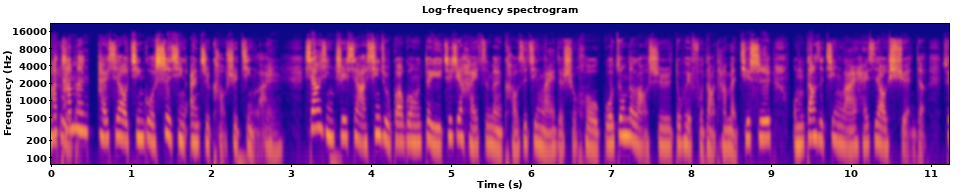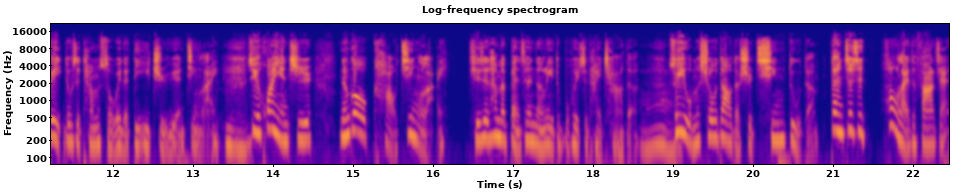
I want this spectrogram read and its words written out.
啊，他们还是要经过试性安置考试进来。相形之下，新竹高工对于这些孩子们考试进来的时候，国中的老师都会辅导他们。其实我们当时进来还是要选的，所以都是他们所谓的第一志愿进来。嗯，所以换言之，能够考。考进来，其实他们本身能力都不会是太差的，所以我们收到的是轻度的，但这是。后来的发展，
